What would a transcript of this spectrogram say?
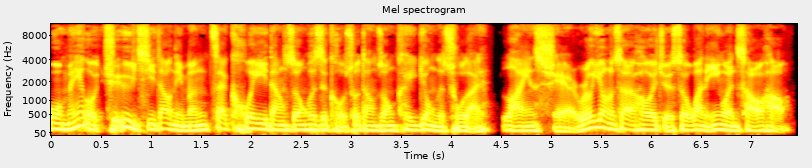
我没有去预期到你们在会议当中或是口说当中可以用得出来 Lion's Share。如果用得出来后，会觉得说哇，你英文超好。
